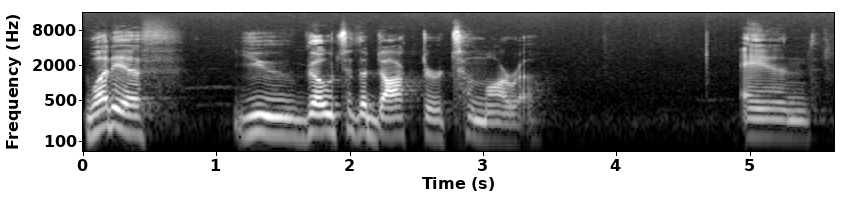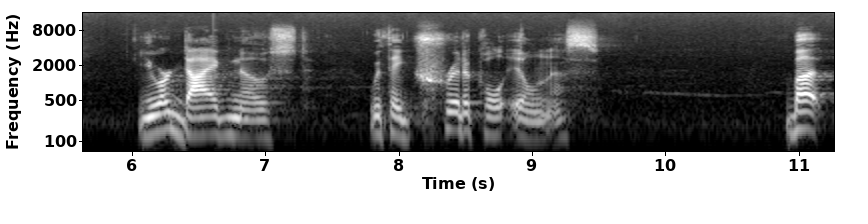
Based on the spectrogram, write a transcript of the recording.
What if you go to the doctor tomorrow and you are diagnosed with a critical illness? But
